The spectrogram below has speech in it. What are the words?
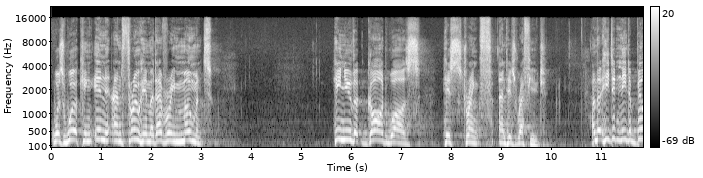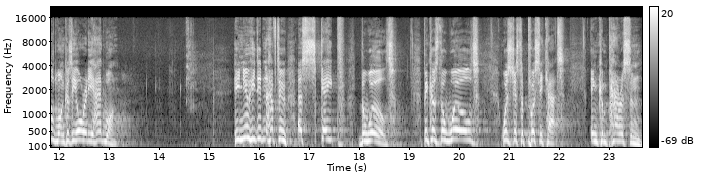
was working in and through him at every moment, he knew that God was his strength and his refuge. And that he didn't need to build one because he already had one. He knew he didn't have to escape the world because the world was just a pussycat in comparison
